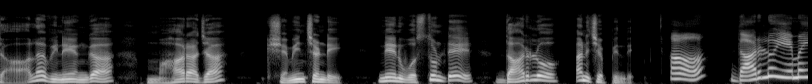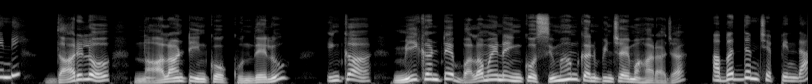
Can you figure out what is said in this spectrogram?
చాలా వినయంగా మహారాజా క్షమించండి నేను వస్తుంటే దారిలో అని చెప్పింది. ఆ దారిలో ఏమైంది? దారిలో నాలాంటి ఇంకో కుందేలు ఇంకా మీకంటే బలమైన ఇంకో సింహం కనిపించాయి మహారాజా. అబద్ధం చెప్పిందా?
